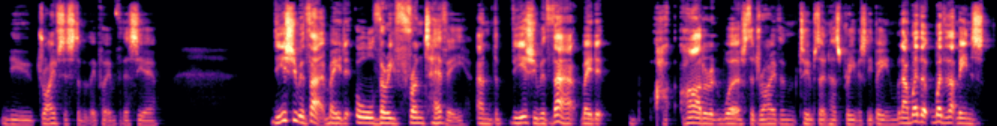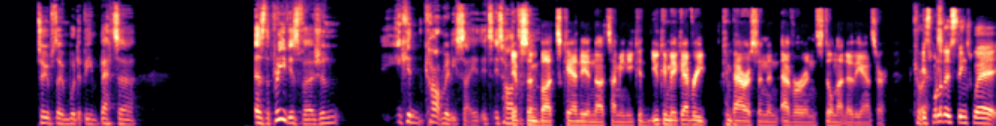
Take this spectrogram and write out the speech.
new drive system that they put in for this year. The issue with that made it all very front heavy, and the, the issue with that made it h- harder and worse to drive than Tombstone has previously been. Now, whether whether that means Tombstone would have been better as the previous version, you can can't really say. It's it's hard. to ifs and buts, candy and nuts. I mean, you can you can make every comparison and ever and still not know the answer. Correct. it's one of those things where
